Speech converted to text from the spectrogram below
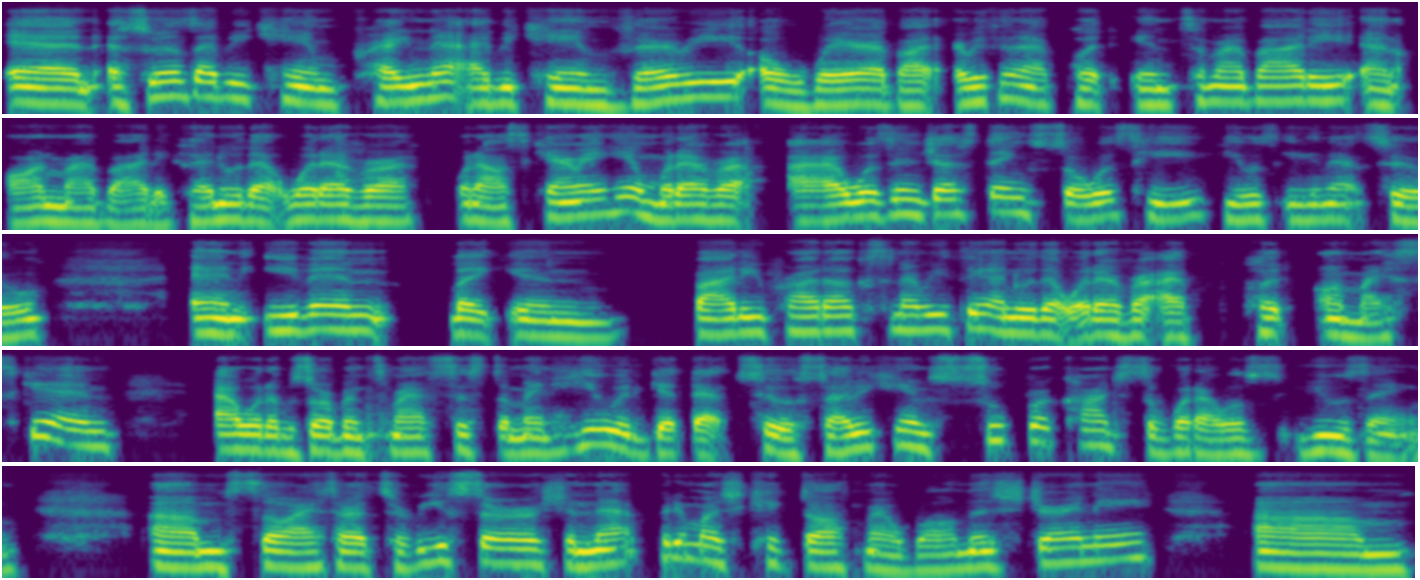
And as soon as I became pregnant, I became very aware about everything I put into my body and on my body. Because I knew that whatever, when I was carrying him, whatever I was ingesting, so was he. He was eating that too. And even like in body products and everything, I knew that whatever I put on my skin, I would absorb into my system and he would get that too. So I became super conscious of what I was using. Um, so I started to research and that pretty much kicked off my wellness journey. Um,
